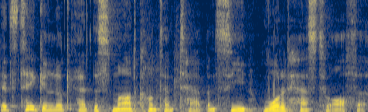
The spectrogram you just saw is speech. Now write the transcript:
Let's take a look at the Smart Content tab and see what it has to offer.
